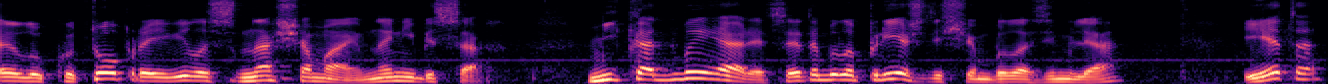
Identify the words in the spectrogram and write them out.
Элукуто проявилась на Шамаем, на небесах. Микадмы и Арец, это было прежде, чем была земля, и это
